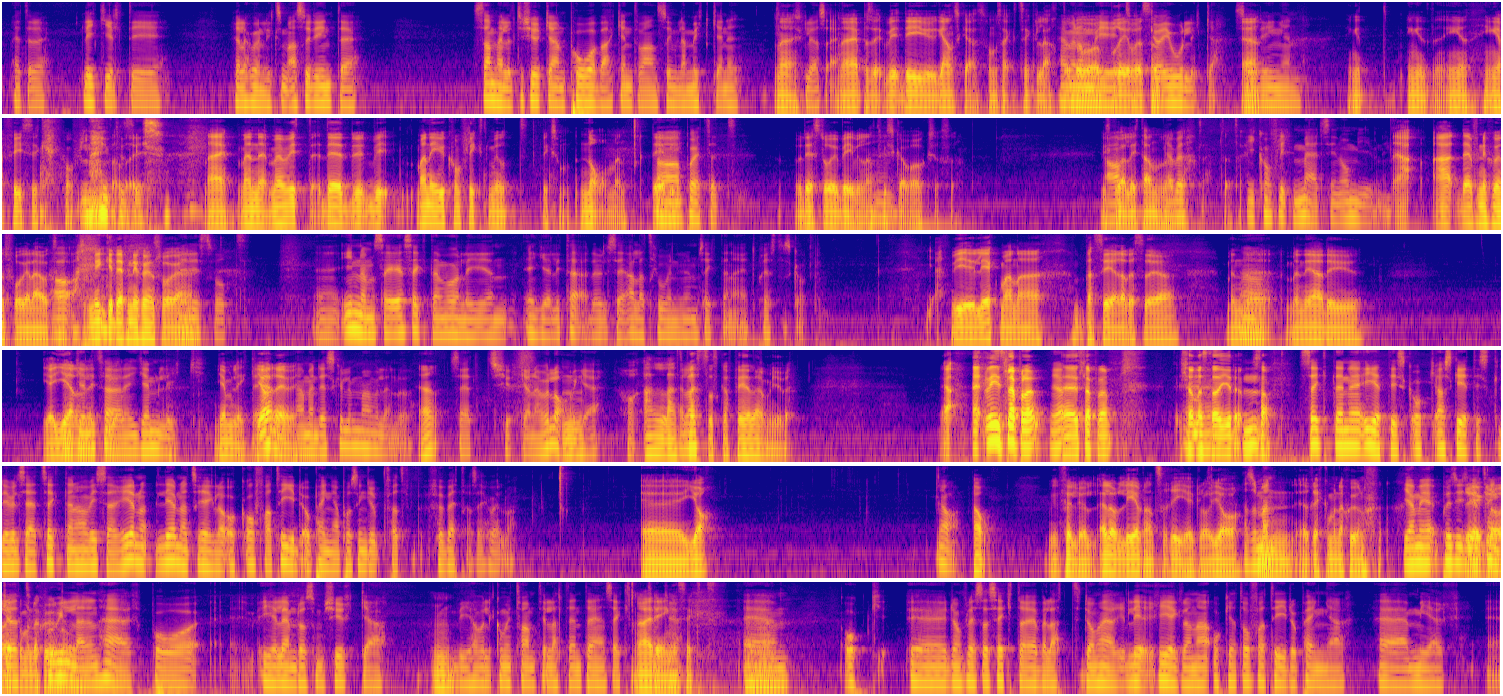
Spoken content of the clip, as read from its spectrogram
heter det, likgiltig relation liksom. Alltså det är inte, samhället och kyrkan påverkar inte varandra så himla mycket nu, Nej. skulle jag säga. Nej, precis. Det är ju ganska, som sagt, sekulärt. Även om vi tycker olika, så Ja. är det ingen, Inget, ingen, inga fysiska konflikter. nej direkt. precis. Nej, men, men vi, det, det, man är ju i konflikt mot liksom, normen. Det Ja, vi. på ett sätt. Och det står i Bibeln att vi Mm. ska vara också. Så. Vi ska Ja, vara lite Jag annorlunda. vet att säga. I konflikt med sin omgivning. Ja, definitionsfråga där också. Ja. Mycket definitionsfråga. Det är svårt. Eh, inom sig är sekten vanligen egalitär, det vill säga alla troende inom sekten är ett prästerskap. Ja, vi är ju lekmannabaserade så jag, men, Ja. eh, men ja det är ju Jag ger Egalitär ja. är jämlik. jämlik. Ja det är vi. Ja men det skulle man väl ändå Ja. säga att kyrkan överlag Mm. Har alla ett Eller? prästerskap i det? Ja, eh, vi släpper den. Ja. Eh, släpper den. Kör Eh, nästa gidde, mm. snabbt. Sekten är etisk och asketisk, det vill säga att sekten har vissa re- levnadsregler och offrar tid och pengar på sin grupp för att förbättra sig själva. Eh, ja, Ja, vi följer, eller levnadsregler, ja. Alltså man- men rekommendationer. ja men precis, jag tänker att skillnaden här på eh, ELM då som kyrka, Mm. vi har väl kommit fram till att det inte är en sekt. Nej, det är ingen sekt. Ehm, och eh, de flesta sekter är väl att de här le- reglerna och att offra tid och pengar är mer eh,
